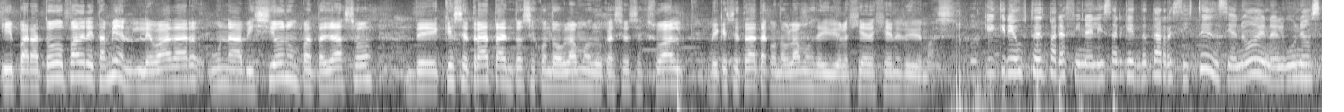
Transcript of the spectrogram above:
Y para todo padre también le va a dar una visión, un pantallazo de qué se trata entonces cuando hablamos de educación sexual, de qué se trata cuando hablamos de ideología de género y demás. ¿Por qué cree usted, para finalizar, que hay tanta resistencia ¿no? en algunos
